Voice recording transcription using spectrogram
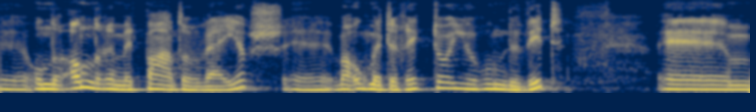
Uh, onder andere met Pater Weijers, uh, maar ook met de rector Jeroen de Wit. Ehm,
